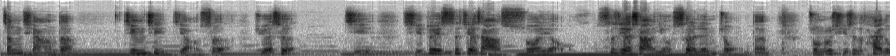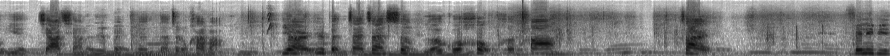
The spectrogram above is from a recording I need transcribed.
增强的经济角色角色及其对世界上所有世界上有色人种的种族歧视的态度，也加强了日本人的这种看法。因而，日本在战胜俄国后和他。在菲律宾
